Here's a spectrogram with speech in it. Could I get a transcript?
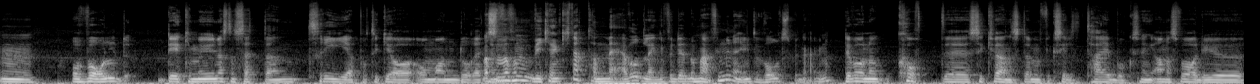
Mm. Och våld. Det kan man ju nästan sätta en trea på tycker jag om man då räknar... Alltså varför, vi kan knappt ha med våld längre för de här filmerna är ju inte våldsbenägna. Det var någon kort eh, sekvens där man fick se lite thaiboxning. Annars var det ju...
